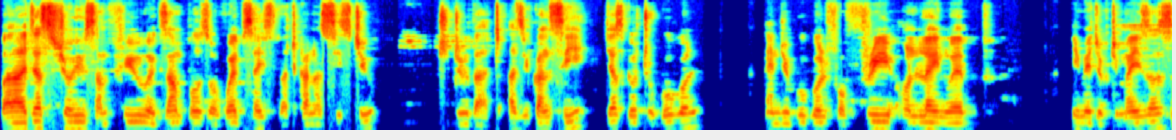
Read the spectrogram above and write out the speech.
but I'll just show you some few examples of websites that can assist you to do that. As you can see, just go to Google and you Google for free online web image optimizers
